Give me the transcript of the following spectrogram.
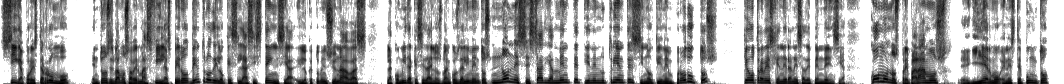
siga por este rumbo, entonces vamos a ver más filas, pero dentro de lo que es la asistencia y lo que tú mencionabas, la comida que se da en los bancos de alimentos no necesariamente tienen nutrientes, sino tienen productos que otra vez generan esa dependencia. ¿Cómo nos preparamos, eh, Guillermo, en este punto?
